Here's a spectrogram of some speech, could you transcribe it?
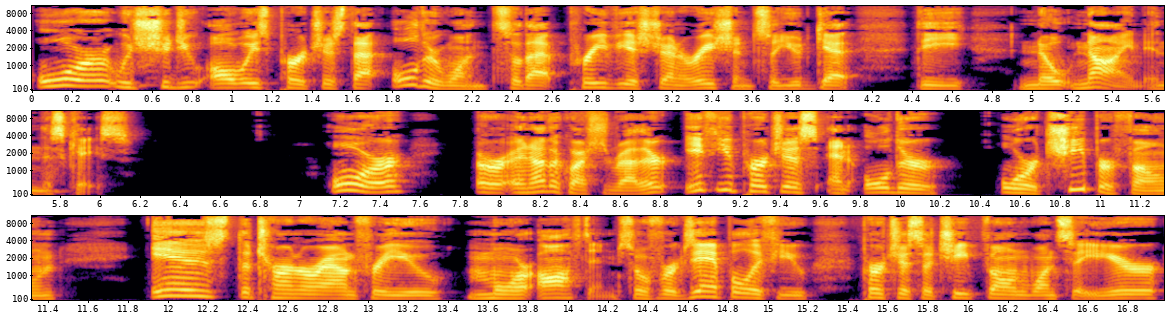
or should you always purchase that older one, so that previous generation, so you'd get the Note 9 in this case? Or, or another question rather, if you purchase an older or cheaper phone, is the turnaround for you more often? So, for example, if you purchase a cheap phone once a year,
